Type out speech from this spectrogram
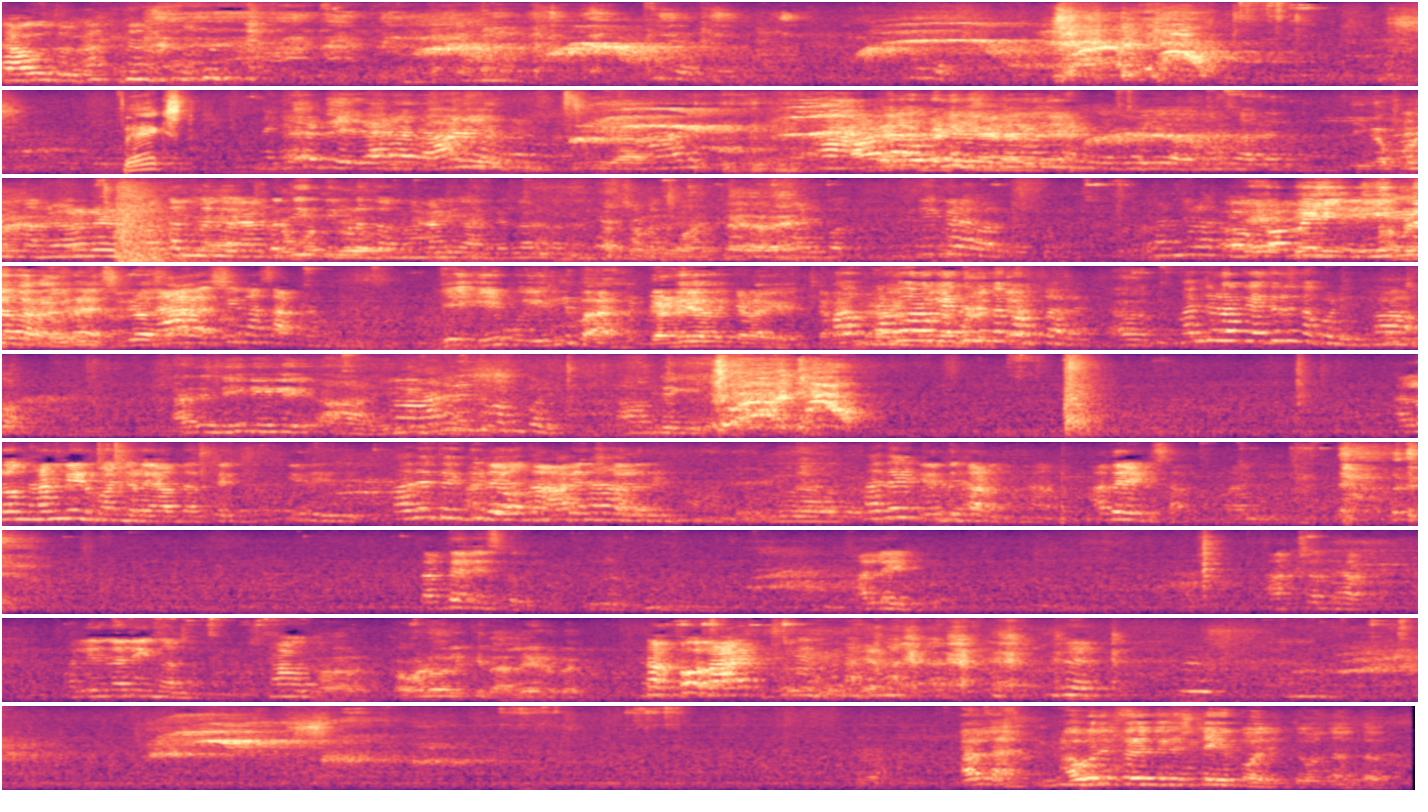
ಹೌದು. ನೆಕ್ಸ್ಟ್ ಇಲ್ಲಿ ಬಾ ಗಡಿಯಾರ ಕೆಳಗೆ ಮಂಜುಳಾಗೆ ಎದುರಿಂದ ಕೊಡಿ. ಅದೇ ನೀನು ಇಲ್ಲಿ ಆ, ಇಲ್ಲಿ ಅಲ್ಲಿ ನಿಂತ್ಕೊಂಡು ಕೊಡಿ ಆ, ತೆಗಿ ಅಲ್ಲೊಂದು ಹಣ್ಣಿಡು ಮಂಜುಳ ಯಾವ್ದಾರು ತೆಗ್ದು ಇದು ಇದು ಅದೇ ಅದೇ ತೆಗ್ದಿದೆ ಒಂದು ಆರೆಂಜ್ ಕಲರ್ ಅದೇ ಎದ್ದು ಕಾಣು ಹಾ, ಅದೇ ಇಡಿ ಸಾಕು ಹಾಗೆ. ತಟ್ಟೆ ನಿಸ್ಕೊಡಿ ಅಲ್ಲೇ ಇಟ್ಟು ಅಕ್ಷತೆ ಹಾಕು ಅಲ್ಲಿಂದ ನಿಂಗೆ ಅಂತ ಹೌದು ತಗೊಂಡು ಹೋಗ್ಲಿಕ್ಕಿಲ್ಲ ಅಲ್ಲೇ ಇಡ್ಬೇಕು ಅಲ್ಲ ಅವರಿಬ್ಬರ ದೃಷ್ಟಿಗೆ ಬಂದಿತ್ತು ಒಂದೊಂದು.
